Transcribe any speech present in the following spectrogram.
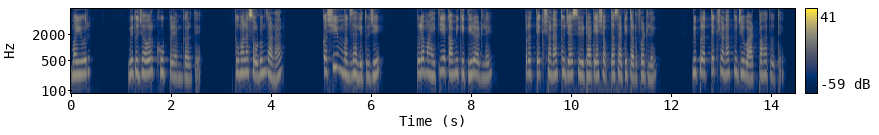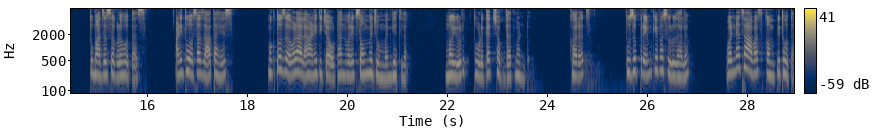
मयूर मी तुझ्यावर खूप प्रेम करते. तू मला सोडून जाणार? कशी हिंमत झाली तुझी? तुला माहिती आहे का मी किती रडले? प्रत्येक क्षणात तुझ्या स्वीटहार्ट या शब्दासाठी तडफडले. मी प्रत्येक क्षणात तुझी वाट पाहत होते. तू माझं सगळं होतास. आणि तू असा जात आहेस. मग तो जवळ आला आणि तिच्या ओठांवर एक सौम्य चुंबन घेतलं. मयूर थोडक्यात शब्दात म्हणतो खरंच? तुझं प्रेम केव्हा सुरू झालं? वडण्याचा आवाज कंपित होता.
